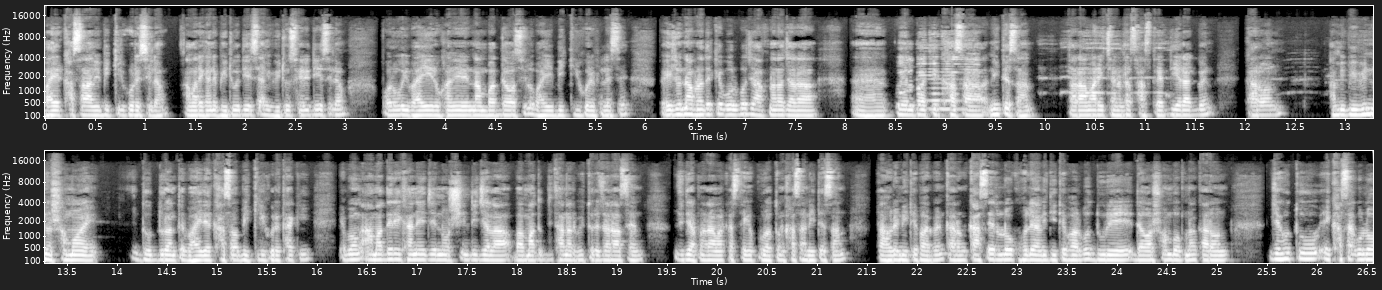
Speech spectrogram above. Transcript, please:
ভাইয়ের খাসা আমি বিক্রি করেছিলাম। আমার এখানে ভিডিও দিয়েছে, আমি ভিডিও ছেড়ে দিয়েছিলাম। পরে ওই ভাইয়ের ওখানে নাম্বার দেওয়া ছিল, ভাই বিক্রি করে ফেলেছে। তো এই জন্য আপনাদেরকে বলব যে, আপনারা যারা কোয়েল পাখির খাসা নিতে চান, তারা আমার এই চ্যানেলটা সাবস্ক্রাইব দিয়ে রাখবেন। কারণ আমি বিভিন্ন সময় দূর দূরান্তে ভাইদের খাসাও বিক্রি করে থাকি এবং আমাদের এখানে যে নরসিংদী জেলা বা মাধবদী থানার ভিতরে যারা আছেন, যদি আপনারা আমার কাছ থেকে পুরাতন খাসা নিতে চান, তাহলে নিতে পারবেন। কারণ কাছের লোক হলে আমি দিতে পারব, দূরে দেওয়া সম্ভব না। কারণ যেহেতু এই খাসাগুলো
